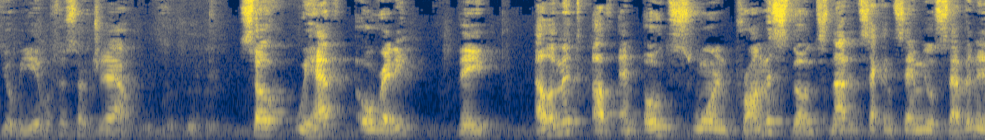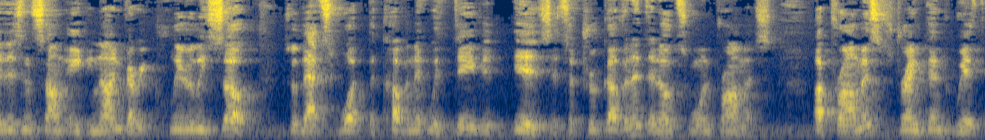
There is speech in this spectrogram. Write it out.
you'll be able to search it out. So we have already the element of an oath sworn promise, though it's not in 2 Samuel 7, it is in Psalm 89, very clearly so. So that's what the covenant with David is. It's a true covenant, an oath sworn promise. A promise strengthened with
